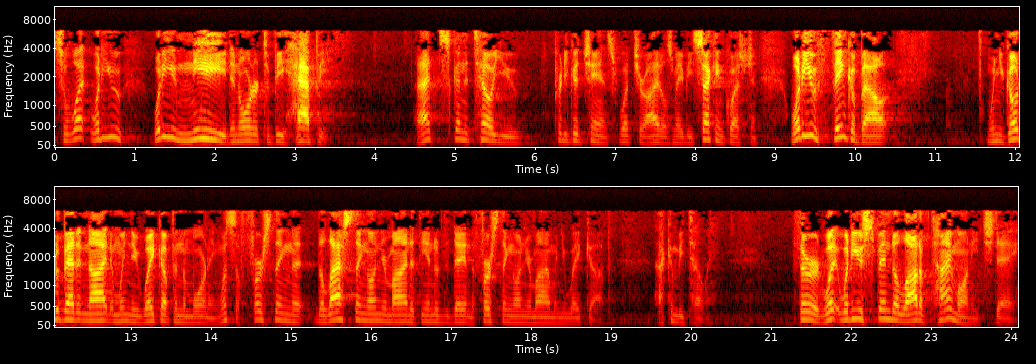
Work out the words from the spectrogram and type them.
So what, what do you what do you need in order to be happy? That's going to tell you pretty good chance what your idols may be. Second question. What do you think about when you go to bed at night and when you wake up in the morning? What's the first thing that, the last thing on your mind at the end of the day and the first thing on your mind when you wake up? That can be telling. Third, what, what do you spend a lot of time on each day?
